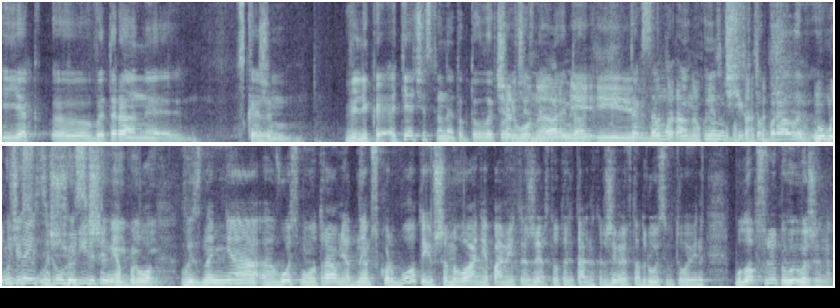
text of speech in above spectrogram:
і як е, ветерани, скажімо, Великої Отечественної, тобто Великої Червоної армії і так само ветерани і інші, хто брали Ну, мені участь здається, у що рішення про визнання е, 8 травня Днем скорботи і вшанування пам'яті жертв тоталітарних режимів та Другої світової війни було абсолютно виваженим,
